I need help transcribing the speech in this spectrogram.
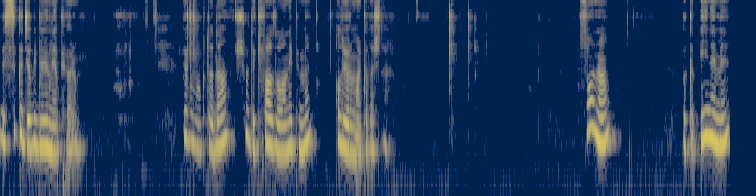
Ve sıkıca bir düğüm yapıyorum. Ve bu noktada şuradaki fazla olan ipimi alıyorum arkadaşlar. Sonra bakın iğnemi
